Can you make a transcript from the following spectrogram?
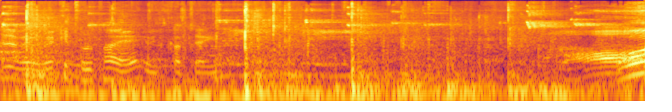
쟤왜 왜 이렇게 돌파해? 갑자기. 오.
